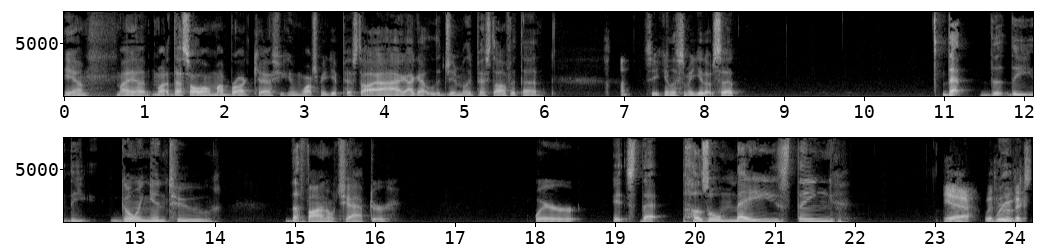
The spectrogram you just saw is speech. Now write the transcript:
Yeah, I uh, that's all on my broadcast. You can watch me get pissed off. I, I, I got legitimately pissed off at that, so you can listen to me get upset. That the the the going into the final chapter where it's that puzzle maze thing. Yeah, with, with Ruvik's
